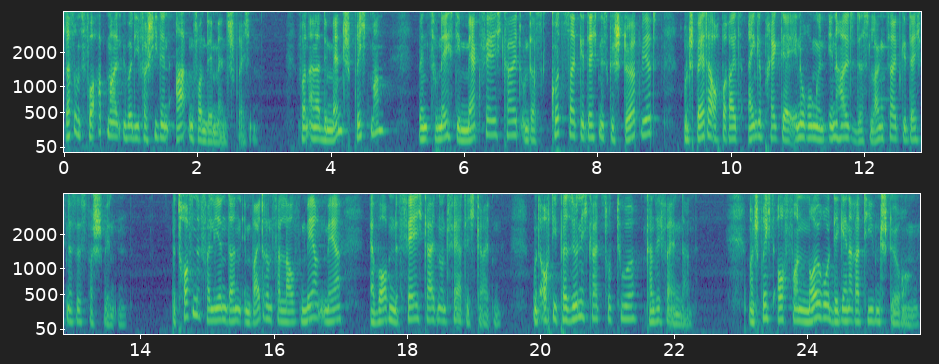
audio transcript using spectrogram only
Lass uns vorab mal über die verschiedenen Arten von Demenz sprechen. Von einer Demenz spricht man, wenn zunächst die Merkfähigkeit und das Kurzzeitgedächtnis gestört wird und später auch bereits eingeprägte Erinnerungen und Inhalte des Langzeitgedächtnisses verschwinden. Betroffene verlieren dann im weiteren Verlauf mehr und mehr erworbene Fähigkeiten und Fertigkeiten. Und auch die Persönlichkeitsstruktur kann sich verändern. Man spricht auch von neurodegenerativen Störungen.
